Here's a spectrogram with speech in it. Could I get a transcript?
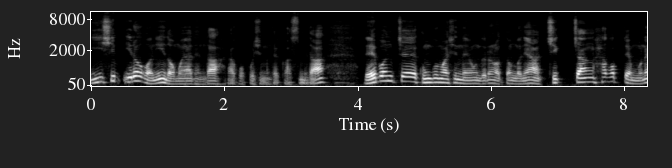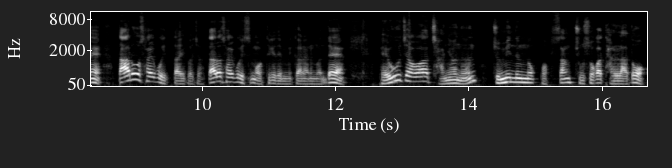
21억 원이 넘어야 된다라고 보시면 될 것 같습니다. 네 번째 궁금하신 내용들은 어떤 거냐? 직장 학업 때문에 따로 살고 있다 이거죠. 따로 살고 있으면 어떻게 됩니까? 라는 건데 배우자와 자녀는 주민등록법상 주소가 달라도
